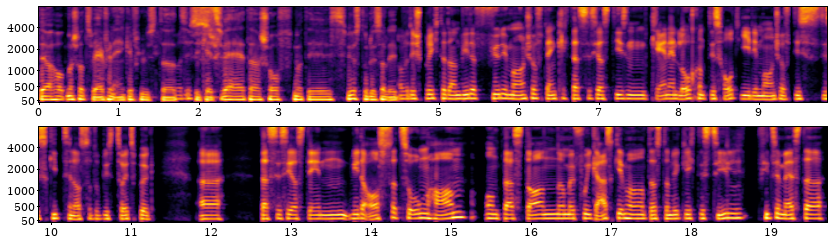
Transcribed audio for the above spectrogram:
der hat mir schon Zweifel eingeflüstert. Wie geht's weiter? Schaffen wir das? Wie hast du das erlebt? Aber das spricht ja dann wieder für die Mannschaft, denke ich, dass es aus diesem kleinen Loch, und das hat jede Mannschaft, das, das es nicht, außer du bist Salzburg, äh, dass sie sich aus denen wieder ausgezogen haben und dass dann nochmal viel Gas gegeben haben und dass dann wirklich das Ziel Vizemeister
